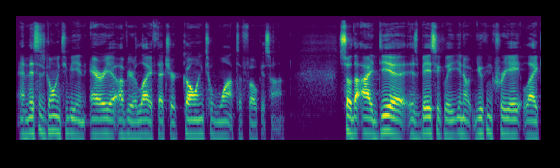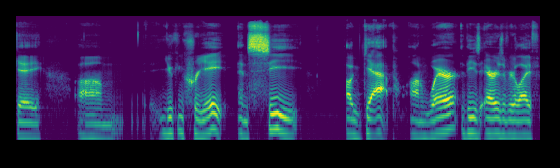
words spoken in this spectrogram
And this is going to be an area of your life that you're going to want to focus on. So the idea is basically, you know, you can create like a, um, you can create and see a gap on where these areas of your life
